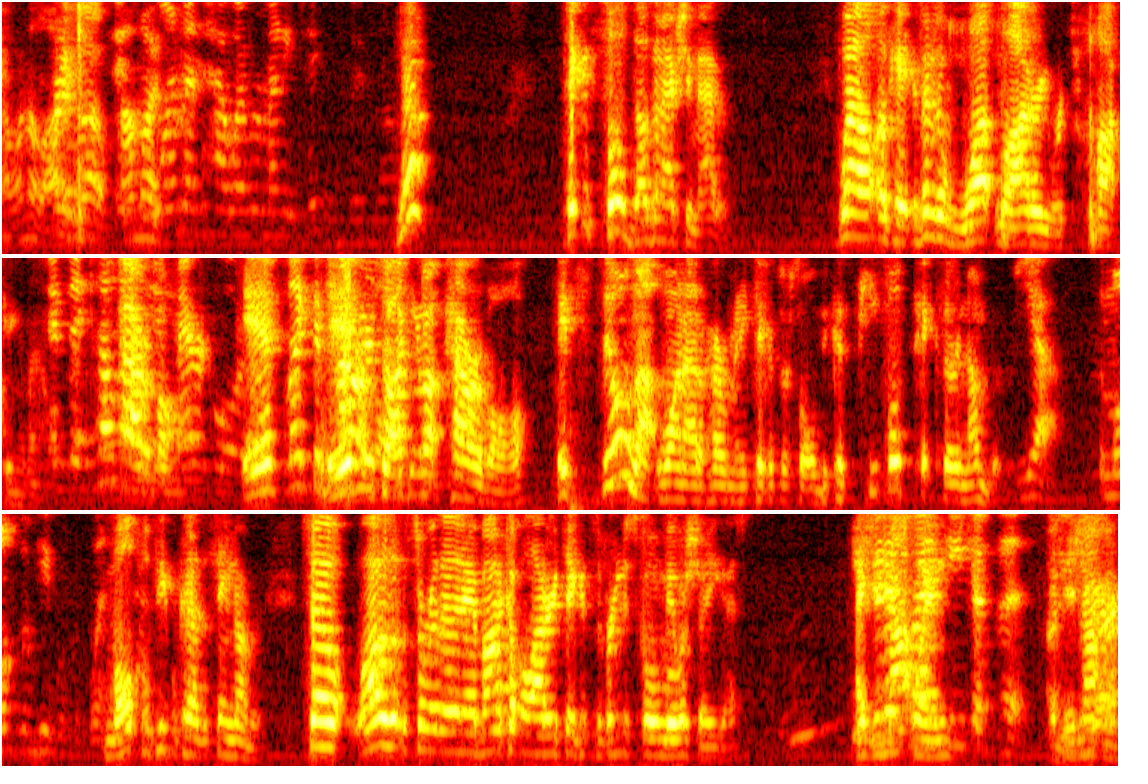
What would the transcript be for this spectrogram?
I want a lot. Pretty low. It's How much? one in however many tickets they sell. No, tickets sold doesn't actually matter. Well, okay, it depends on what lottery we're talking about. If they sell the Powerball. numerical order. If Like the Powerball. if you're talking about Powerball, it's still not one out of however many tickets are sold because people pick their numbers. Yeah. So multiple people could win. Multiple people could have the same number. So while I was at the store the other day, I bought a couple lottery tickets to bring to school and be able to show you guys. You I did shouldn't not win. To teach us this. I Are you did not. win.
